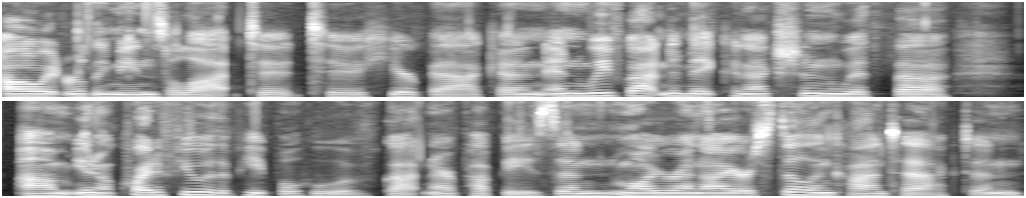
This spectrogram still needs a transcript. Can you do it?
Oh, it really means a lot to to hear back, and and we've gotten to make connection with, uh, um, you know, quite a few of the people who have gotten our puppies, and Moira and I are still in contact, and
